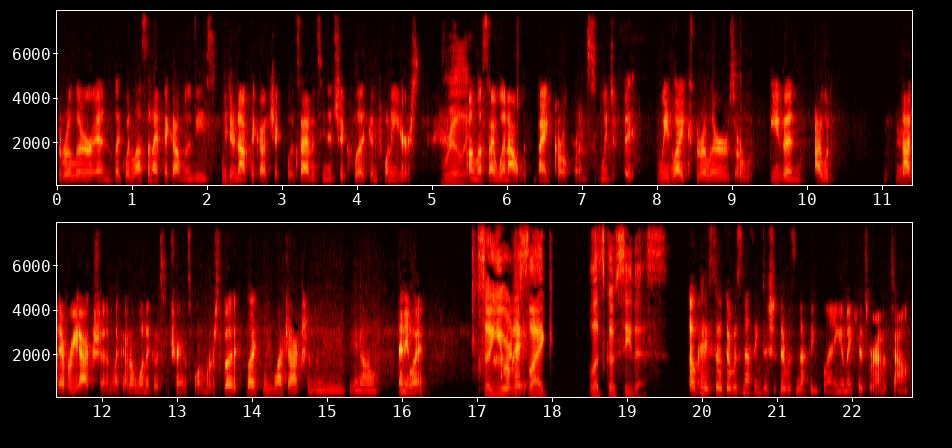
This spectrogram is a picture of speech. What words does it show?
thriller. And like when Les and I pick out movies, we do not pick out chick flicks. I haven't seen a chick flick in 20 years, Really? unless I went out with my girlfriends. We we like thrillers, or even I would not every action. Like I don't want to go see Transformers, but like we watch action movies. You know. Anyway, so you were Okay. just like, let's go see this. Okay, so there was nothing to sh- there was nothing playing, and my kids were out of town,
